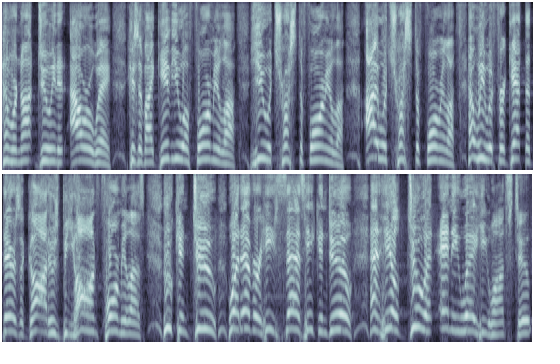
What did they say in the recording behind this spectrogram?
and we're not doing it our way. Because if I give you a formula, you would trust the formula. I would trust the formula. And we would forget that there's a God who's beyond formulas, who can do whatever He says He can do and He'll do it any way He wants to.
